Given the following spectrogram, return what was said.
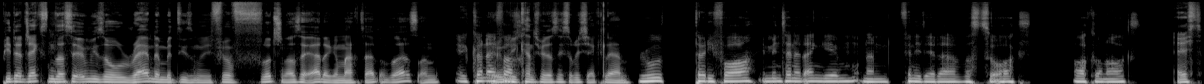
Peter Jackson das ja irgendwie so random mit diesem für Flutschen aus der Erde gemacht hat und sowas. Und Ihr könnt irgendwie kann ich mir das nicht so richtig erklären. Rule 34 im Internet eingeben und dann findet ihr da was zu Orks. Orks on Orks. Echt?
